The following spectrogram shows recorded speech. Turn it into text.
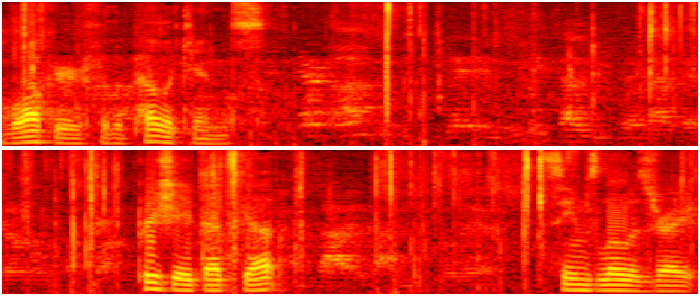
Walker for the Pelicans. Appreciate that, Scott. Seems low is right.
